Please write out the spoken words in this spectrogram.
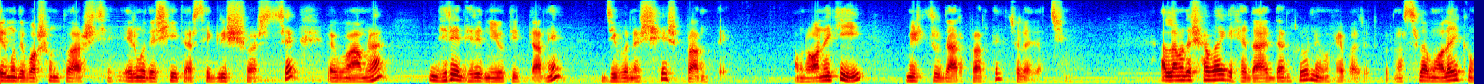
এর মধ্যে বসন্ত আসছে, এর মধ্যে শীত আসছে, গ্রীষ্ম আসছে এবং আমরা ধীরে ধীরে নিয়তির টানে জীবনের শেষ প্রান্তে, আমরা অনেকেই মৃত্যু দ্বার প্রান্তে চলে যাচ্ছি। আল্লাহ আমাদের সবাইকে হেদায়ত দান করুন এবং হেফাজত করুন। আসসালামু আলাইকুম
